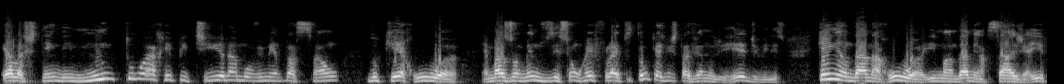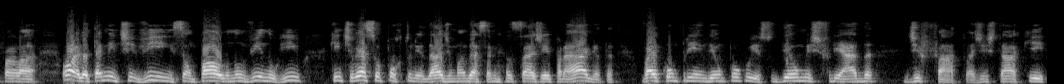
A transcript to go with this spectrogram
elas tendem muito a repetir a movimentação do que é rua. É mais ou menos isso, é um reflexo. Então, o que a gente está vendo de rede, Vinícius, quem andar na rua e mandar mensagem aí, falar, olha, até menti, vi em São Paulo, não vi no Rio, quem tiver essa oportunidade de mandar essa mensagem aí para a Ágata, vai compreender um pouco isso. Deu uma esfriada de fato. A gente está aqui,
